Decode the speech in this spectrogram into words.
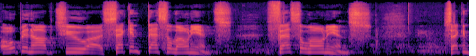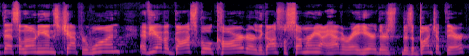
Open up to uh, Second Thessalonians. Thessalonians. Second Thessalonians chapter 1. If you have a gospel card or the gospel summary, I have it right here. There's, there's a bunch up there.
